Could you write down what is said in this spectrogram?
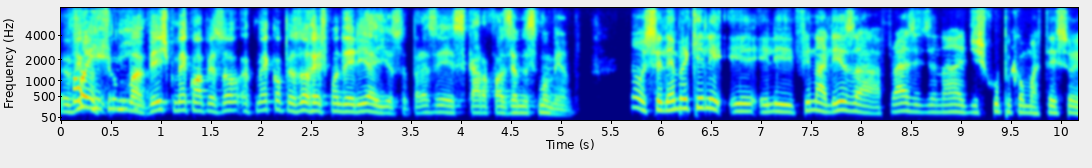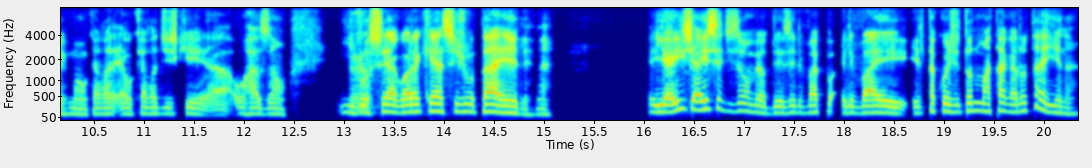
Eu vi um e- filme e- uma vez, como é que uma pessoa, como é que uma pessoa responderia a isso? Parece esse cara fazendo nesse momento. Não, você lembra que ele, ele finaliza a frase dizendo, ah, desculpe que eu matei seu irmão, que ela, é o que ela diz que é o razão. E É. você agora quer se juntar a ele, né? E aí, aí você diz, oh meu Deus, ele vai, ele vai, ele tá cogitando matar a garota aí, né?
